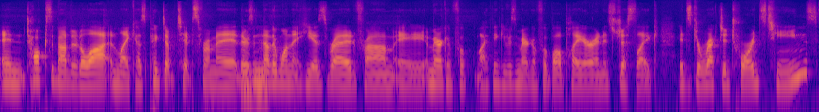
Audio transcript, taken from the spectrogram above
and talks about it a lot and like has picked up tips from it. There's mm-hmm. another one that he has read from a American football. I think he was American football player, and it's just like it's directed towards teens,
